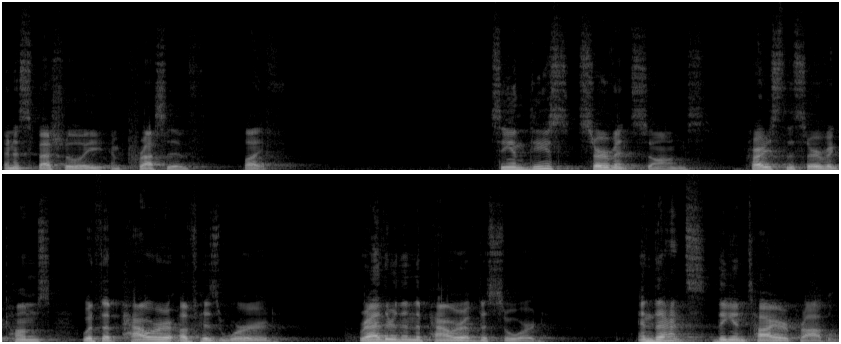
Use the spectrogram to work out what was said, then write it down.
an especially impressive life. See, in these servant songs, Christ the servant comes with the power of his word rather than the power of the sword. And that's the entire problem,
